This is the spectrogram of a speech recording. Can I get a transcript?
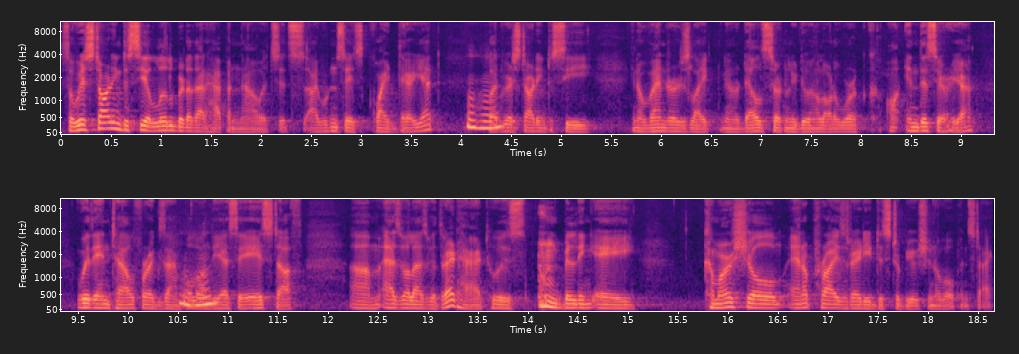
So we're starting to see a little bit of that happen now. It's it's I wouldn't say it's quite there yet, mm-hmm. but we're starting to see, you know, vendors like you know Dell's certainly doing a lot of work in this area with Intel, for example, mm-hmm. on the SAA stuff, um, as well as with Red Hat, who is building a commercial enterprise-ready distribution of OpenStack.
